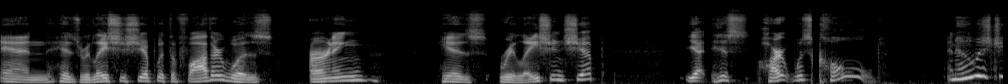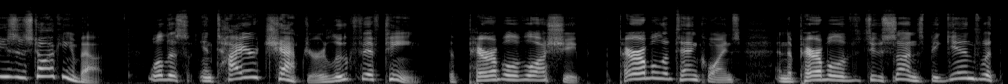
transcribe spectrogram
and his relationship with the Father was earning his relationship, yet his heart was cold. And who was Jesus talking about? Well, this entire chapter, Luke 15, the parable of lost sheep, parable of ten coins and the parable of the two sons begins with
